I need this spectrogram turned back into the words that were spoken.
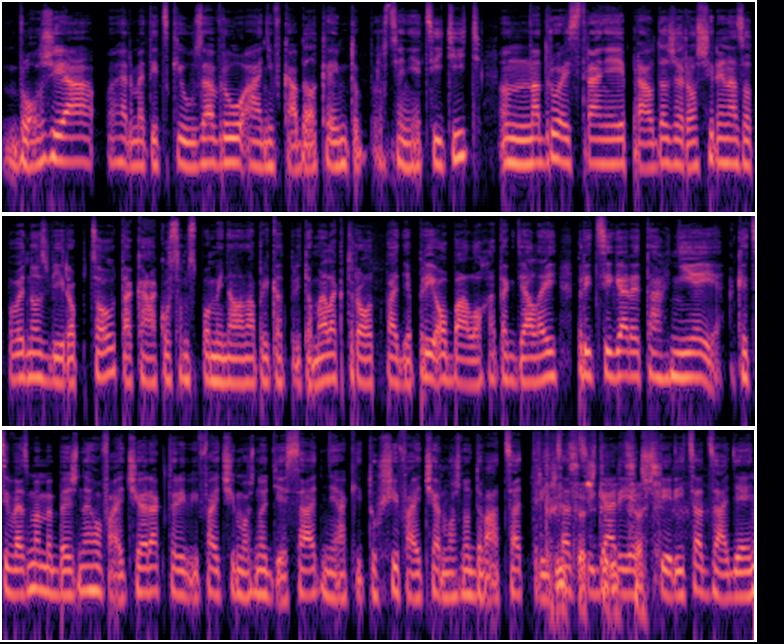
vložia, hermeticky uzavrú a ani v kabelke im to proste necítiť. Mm, na druhej strane je pravda, že rozšírená zodpovednosť výrobcov, taká ako som spomínala napríklad pri tom elektroodpade, pri obaloch a tak ďalej, pri cigaretách nie je. A keď si vezmeme bežného fajčiara, ktorý vyfajčí možno 10, nejaký tuší fajčiar možno 20, 30 30, cigariet, 40. 40 za deň,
